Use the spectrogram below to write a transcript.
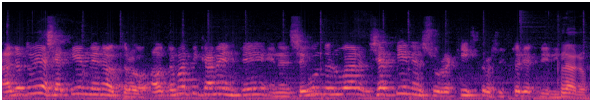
Al otro día se atiende en otro. Automáticamente, en el segundo lugar, ya tienen su registro, su historia clínica. Claro.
